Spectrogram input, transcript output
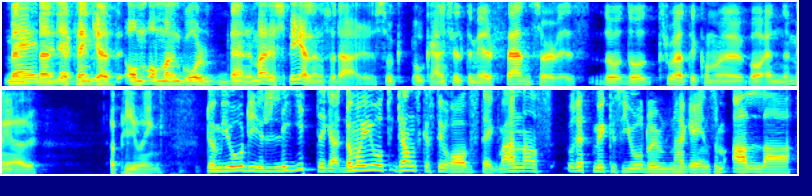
Men, Nej, men jag tänker väl... att om, om man går närmare spelen sådär så, och kanske lite mer fanservice då, då tror jag att det kommer vara ännu mer appealing. De gjorde ju lite, de har gjort ganska stora avsteg, men annars rätt mycket så gjorde de den här grejen som alla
